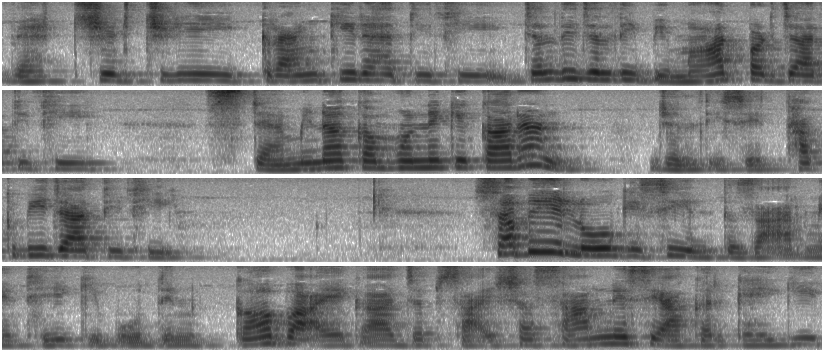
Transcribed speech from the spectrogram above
वह चिड़चिड़ी, क्रैंकी रहती थी जल्दी जल्दी बीमार पड़ जाती थी। स्टेमिना कम होने के कारण जल्दी से थक भी जाती थी। सभी लोग इसी इंतज़ार में थे कि वो दिन कब आएगा जब सायशा सामने से आकर कहेगी,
